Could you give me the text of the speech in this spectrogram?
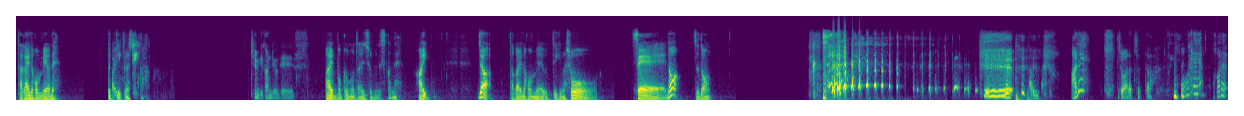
互いの本命をね、打っていきましょうか。準備完了です。はい、僕も大丈夫ですかね。はい。じゃあ、互いの本命打っていきましょう。せーの、ズドン。あれ？ちょ、笑っちゃった。これ、これ、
